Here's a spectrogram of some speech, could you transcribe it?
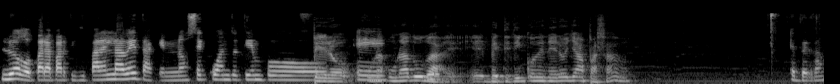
Luego, para participar en la beta, que no sé cuánto tiempo... Pero eh, una, una duda, eh, el 25 de enero ya ha pasado. Es verdad.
